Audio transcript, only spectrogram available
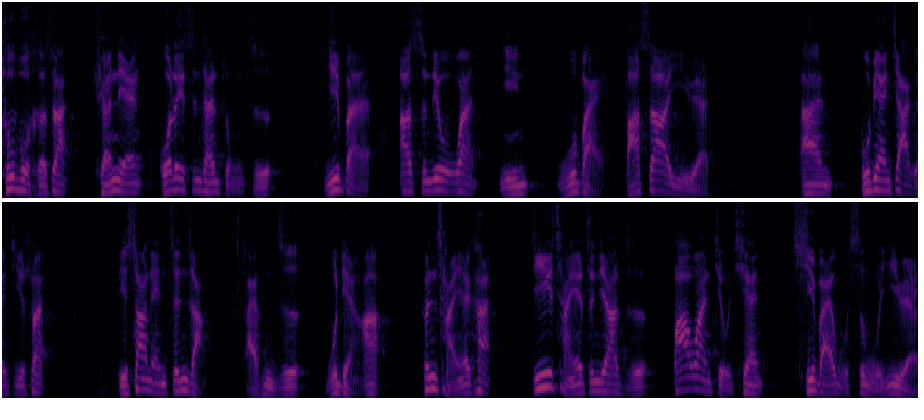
初步核算，全年国内生产总值一百二十六万零五百八十二亿元，按不变价格计算，比上年增长百分之五点二。分产业看，第一产业增加值八万九千七百五十五亿元，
